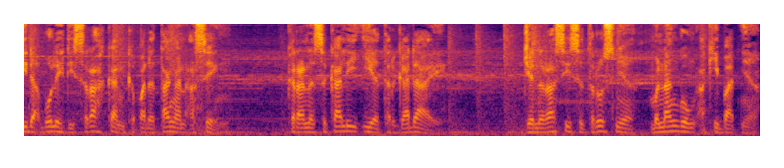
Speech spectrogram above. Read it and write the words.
tidak boleh diserahkan kepada tangan asing kerana sekali ia tergadai, generasi seterusnya menanggung akibatnya.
